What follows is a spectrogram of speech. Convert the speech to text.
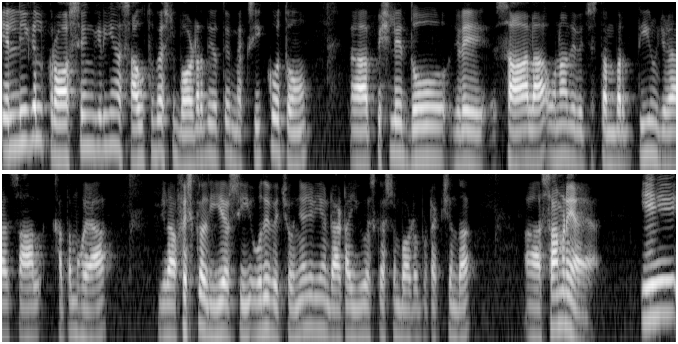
ਇਲੀਗਲ ਕ੍ਰਾਸਿੰਗ ਜਿਹੜੀਆਂ ਸਾਊਥ ਵੈਸਟ ਬਾਰਡਰ ਦੇ ਉੱਤੇ ਮੈਕਸੀਕੋ ਤੋਂ ਪਿਛਲੇ ਦੋ ਜਿਹੜੇ ਸਾਲ ਆ, ਉਹਨਾਂ ਦੇ ਵਿੱਚ ਸਤੰਬਰ 30 ਨੂੰ ਜਿਹੜਾ ਸਾਲ ਖਤਮ ਹੋਇਆ, ਜਿਹੜਾ ਫਿਸਕਲ ਈਅਰ ਸੀ, ਉਹਦੇ ਵਿੱਚ ਹੋਈਆਂ ਜਿਹੜੀਆਂ data US custom border protection ਦਾ ਸਾਹਮਣੇ ਆਇਆ। ਇਹ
